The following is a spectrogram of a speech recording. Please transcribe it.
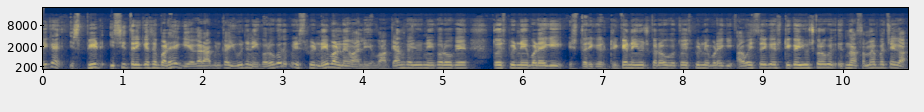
ठीक है स्पीड इसी तरीके से बढ़ेगी, अगर आप इनका यूज़ नहीं करोगे तो फिर स्पीड नहीं बढ़ने वाली है। वाक्यांश का यूज़ नहीं करोगे तो स्पीड नहीं बढ़ेगी, इस तरीके की ट्रिकें नहीं यूज़ करोगे तो स्पीड नहीं बढ़ेगी। अब इस तरीके से ट्रिकें यूज़ करोगे तो इतना समय बचेगा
